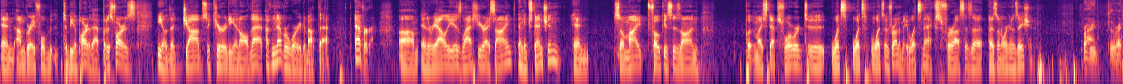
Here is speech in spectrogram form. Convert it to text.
and I'm grateful to be a part of that. But as far as you know, the job security and all that, I've never worried about that ever. Um, and the reality is, last year I signed an extension, and so my focus is on putting my steps forward to what's what's what's in front of me, what's next for us as a as an organization. Brian, to the right.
